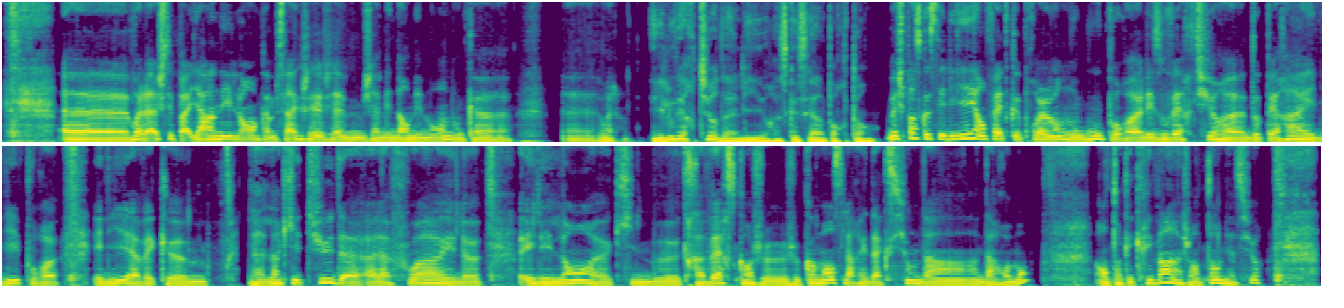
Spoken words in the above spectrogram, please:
Euh, voilà, je sais pas, il y a un élan comme ça que j'aime énormément. Donc euh, euh, voilà. Et l'ouverture d'un livre, est-ce que c'est important? Mais je pense que c'est lié en fait que probablement mon goût pour euh, les ouvertures euh, d'opéra est lié pour est lié avec l'inquiétude à la fois et le et l'élan qui me traverse quand je, je commence la rédaction d'un d'un roman en tant qu'écrivain, j'entends bien sûr.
